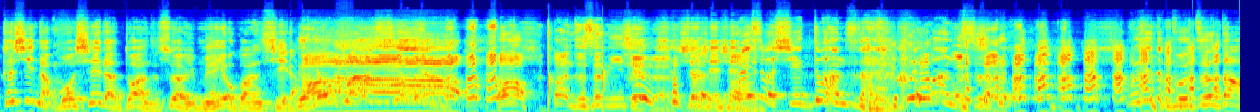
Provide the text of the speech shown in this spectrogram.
可是呢，我写的段子所以没有关系的。有关系啊！哦，段子是你写的，谢谢谢谢。为什么写段子还会忘词？我真的不知道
